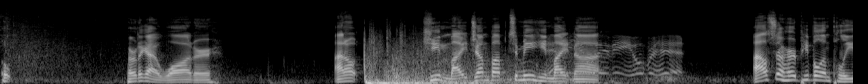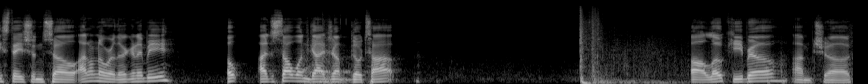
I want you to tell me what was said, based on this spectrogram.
Oh. Heard a guy water. I don't... He might jump up to me. He might not. I also heard people in police station, so I don't know where they're going to be. Oh, I just saw one guy jump, go top. Oh, low key, bro. I'm Chuck.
